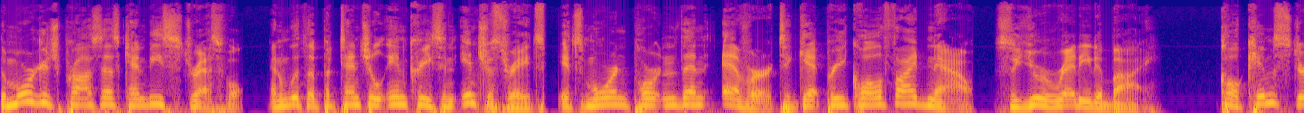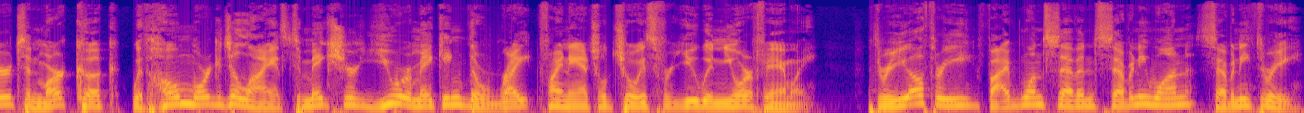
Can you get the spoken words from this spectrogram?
The mortgage process can be stressful And with a potential increase in interest rates, it's more important than ever to get pre qualified now so you're ready to buy. Call Kim Sturts and Mark Cook with Home Mortgage Alliance to make sure you are making the right financial choice for you and your family. 303 517 7173.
